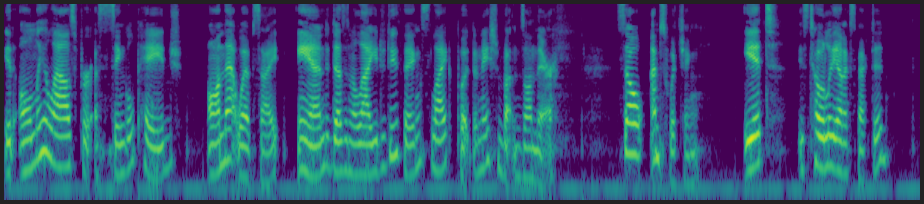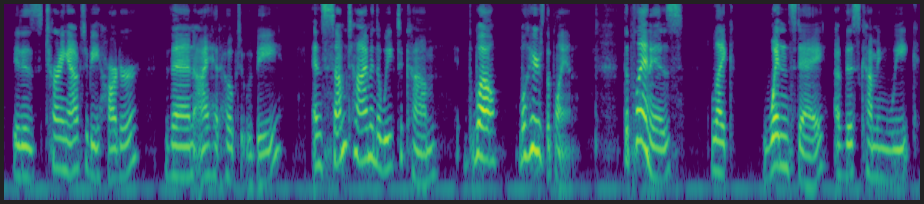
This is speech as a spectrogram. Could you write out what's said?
It only allows for a single page on that website and it doesn't allow you to do things like put donation buttons on there. So I'm switching. It is totally unexpected. It is turning out to be harder than I had hoped it would be. And sometime in the week to come, well, well here's the plan. The plan is like Wednesday of this coming week.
